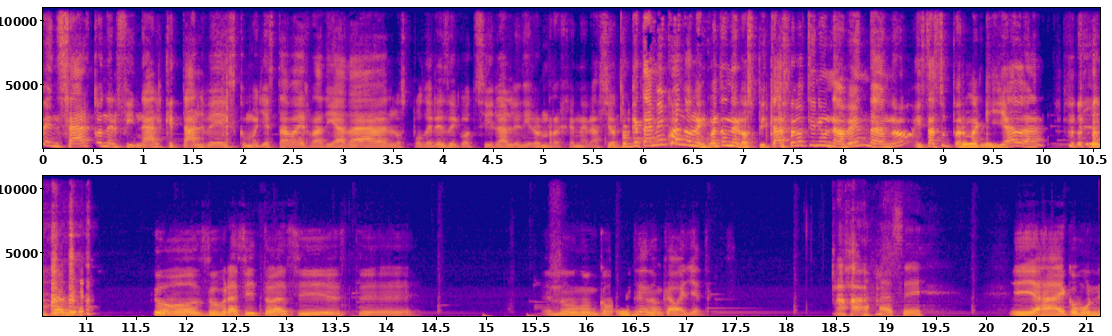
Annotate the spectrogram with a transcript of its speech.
pensar con el final que tal vez, como ya estaba irradiada, los poderes de Godzilla le dieron regeneración. Porque también cuando la encuentran en el hospital solo tiene una venda, ¿no? Y está súper maquillada. como su bracito así, este... En un, en un caballete. Ajá. Ajá, sí. Y ajá, como un,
